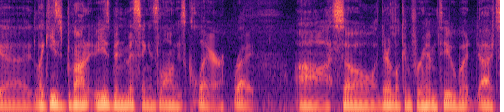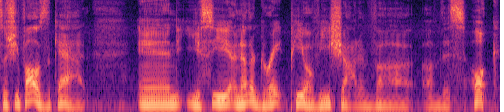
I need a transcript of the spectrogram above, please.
uh, like he's gone. He's been missing as long as Claire. right. Uh, so they're looking for him too. But uh, so she follows the cat, and you see another great POV shot of uh, of this hook.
